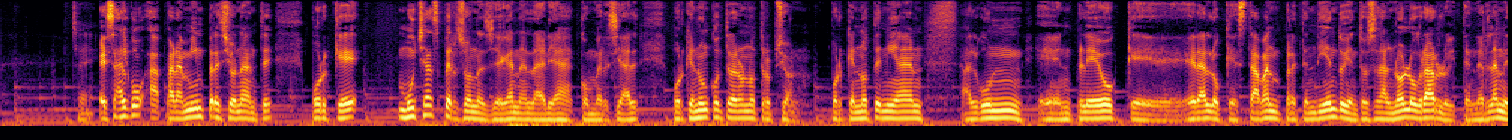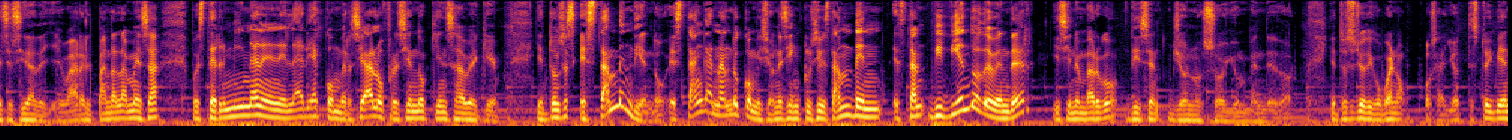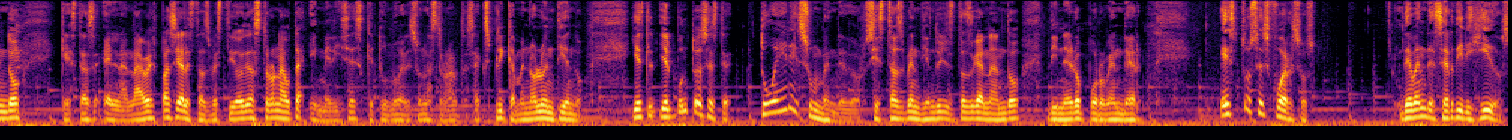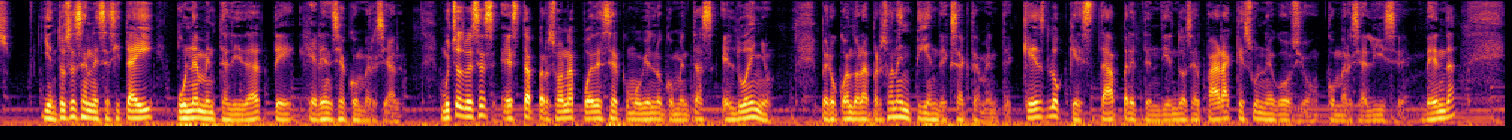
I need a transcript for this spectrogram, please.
Es algo ah, para mí impresionante porque muchas personas llegan al área comercial porque no encontraron otra opción porque no tenían algún empleo que era lo que estaban pretendiendo y entonces al no lograrlo y tener la necesidad de llevar el pan a la mesa, pues terminan en el área comercial ofreciendo quién sabe qué. Y entonces están vendiendo, están ganando comisiones, inclusive están, están viviendo de vender y sin embargo dicen yo no soy un vendedor. Y entonces yo digo, bueno, o sea, yo te estoy viendo que estás en la nave espacial, estás vestido de astronauta y me dices que tú no eres un astronauta. O sea, explícame, no lo entiendo. Y, y el punto es este, tú eres un vendedor, si estás vendiendo y estás ganando dinero por vender. Estos esfuerzos deben de ser dirigidos y entonces se necesita ahí una mentalidad de gerencia comercial. Muchas veces esta persona puede ser, como bien lo comentas, el dueño, pero cuando la persona entiende exactamente qué es lo que está pretendiendo hacer para que su negocio comercialice, venda,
